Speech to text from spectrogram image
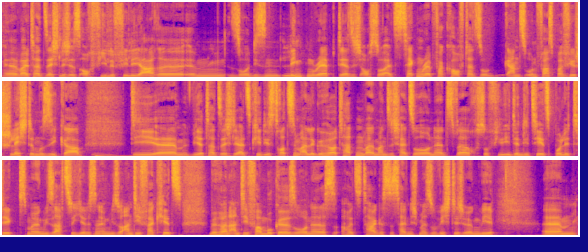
äh, weil tatsächlich ist auch viele, viele Jahre ähm, so diesen linken Rap, der sich auch so als Second-Rap verkauft hat, so ganz unfassbar viel schlechte Musik gab, die ähm, wir tatsächlich als Kiddies trotzdem alle gehört hatten, weil man sich halt so, ne, das war auch so viel Identitätspolitik, dass man irgendwie sagt, so hier, wir sind irgendwie so Antifa-Kids, wir hören Antifa-Mucke, so, ne, das, heutzutage ist das halt nicht mehr so wichtig irgendwie. Ähm,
